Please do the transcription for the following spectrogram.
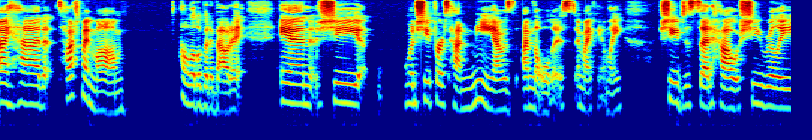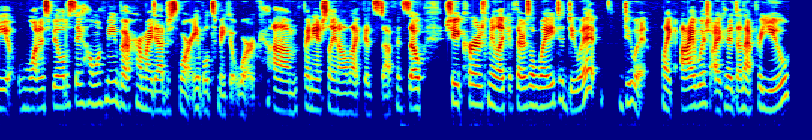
I had talked to my mom a little bit about it. And she, when she first had me, I was, I'm the oldest in my family she just said how she really wanted to be able to stay home with me, but her and my dad just weren't able to make it work um, financially and all that good stuff. And so she encouraged me, like, if there's a way to do it, do it. Like, I wish I could have done that for you.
